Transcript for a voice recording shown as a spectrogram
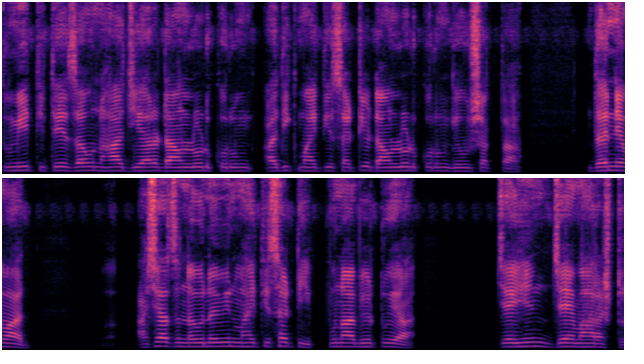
तुम्ही तिथे जाऊन हा जी आर डाउनलोड करून अधिक माहितीसाठी डाउनलोड करून घेऊ शकता. धन्यवाद. अशाच नवनवीन माहितीसाठी पुन्हा भेटूया. जय हिंद जय महाराष्ट्र.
